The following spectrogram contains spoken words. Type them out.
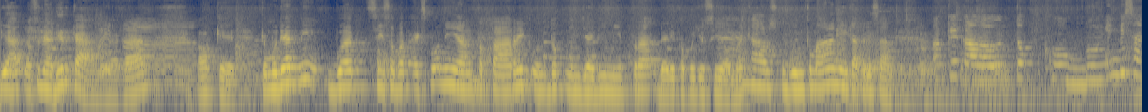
dia langsung dihadirkan ya kan Oke, kemudian nih buat si sobat expo nih yang tertarik untuk menjadi mitra dari Kopi Jusio, mereka harus hubungin ke mana nih Kak Trisan? Oke, kalau untuk hubungin bisa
